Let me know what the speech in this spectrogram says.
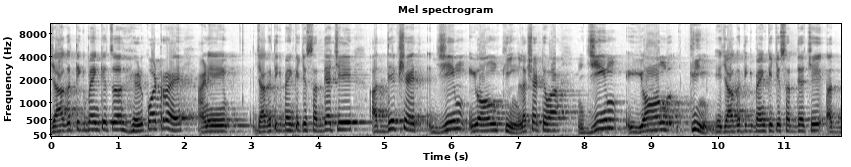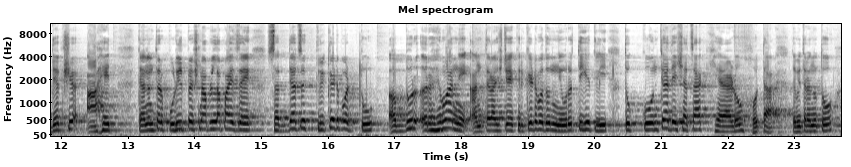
जागतिक बँकेचं हेडक्वार्टर आहे आणि जागतिक बँकेचे सध्याचे अध्यक्ष आहेत जिम यॉंग किंग. लक्षात ठेवा जिम यॉंग किंग हे जागतिक बँकेचे सध्याचे अध्यक्ष आहेत. त्यानंतर पुढील प्रश्न आपल्याला पाहिजे आहे. सध्याचं क्रिकेटपटू अब्दुल रहमानने आंतरराष्ट्रीय क्रिकेटमधून निवृत्ती घेतली. तो कोणत्या देशाचा खेळाडू होता? तर मित्रांनो तो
